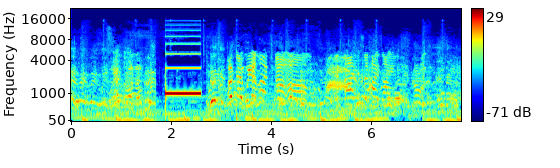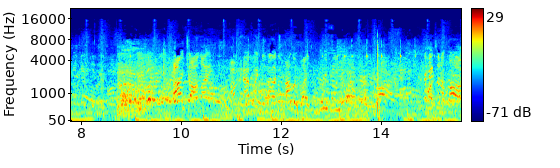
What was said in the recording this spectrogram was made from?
wait, wait, wait, wait, wait. Okay, we at lunch. Uh, um, it's Zion. Say hi, Zion. Alright, y'all. Like, I'm halfway through lunch and I look like three feet. Say hey to the vlog.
